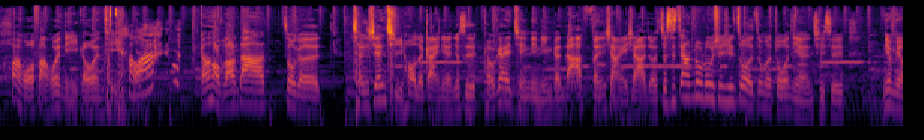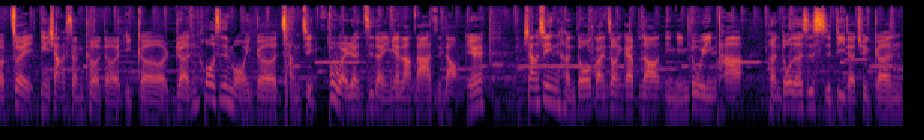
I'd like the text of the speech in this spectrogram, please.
换我访问你一个问题。好啊，刚好帮大家做个承先启后的概念，就是可不可以请你您跟大家分享一下，就就是这样陆陆续续做了这么多年，其实你有没有最印象深刻的一个人，或是某一个场景不为人知的一面，让大家知道？因为相信很多观众应该不知道，宁宁录音，他很多的是实地的去跟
